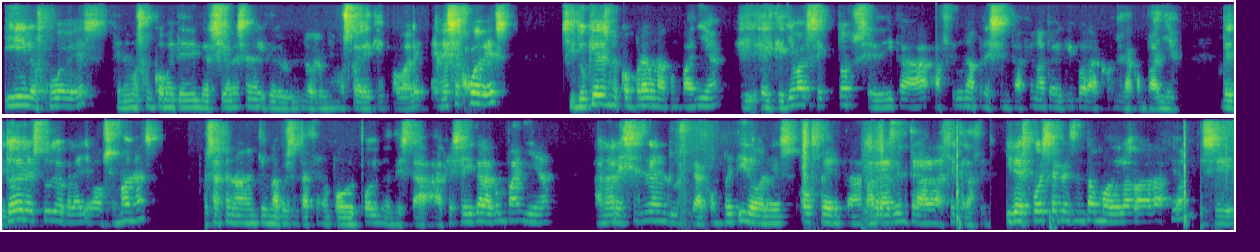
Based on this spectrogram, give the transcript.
y los jueves tenemos un comité de inversiones en el que nos reunimos todo el equipo, ¿vale? En ese jueves si tú quieres comprar una compañía, el, que lleva el sector se dedica a hacer una presentación a todo el equipo de la, compañía. De todo el estudio que le ha llevado semanas, pues hace nuevamente una presentación en PowerPoint donde está a qué se dedica la compañía, análisis de la industria, competidores, oferta, barras de entrada, etcétera, etcétera. Y después se presenta un modelo de valoración que se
